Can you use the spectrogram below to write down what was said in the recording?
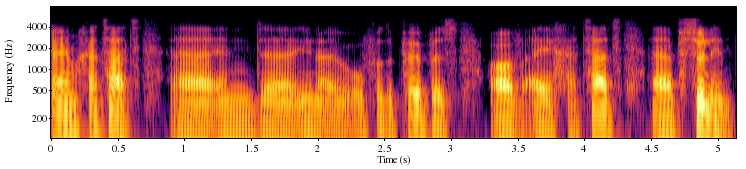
uh, and uh, you know, or for the purpose of a chatat uh, psulin.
